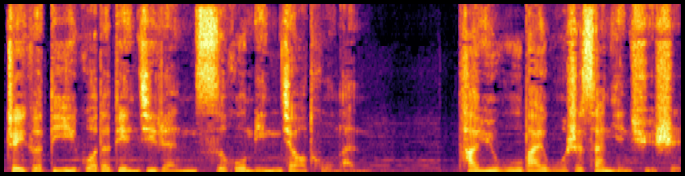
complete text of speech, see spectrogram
这个帝国的奠基人似乎名叫土门。他于五百五十三年去世，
